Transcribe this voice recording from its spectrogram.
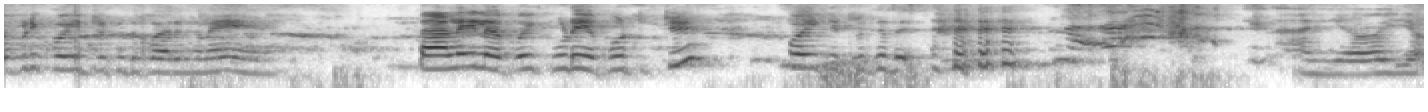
எப்படி போயிட்டு இருக்குது பாருங்களேன். தலையில போய் கூடைய போட்டுட்டு போய்கிட்டு இருக்குது ஐயோ ஐயோ.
